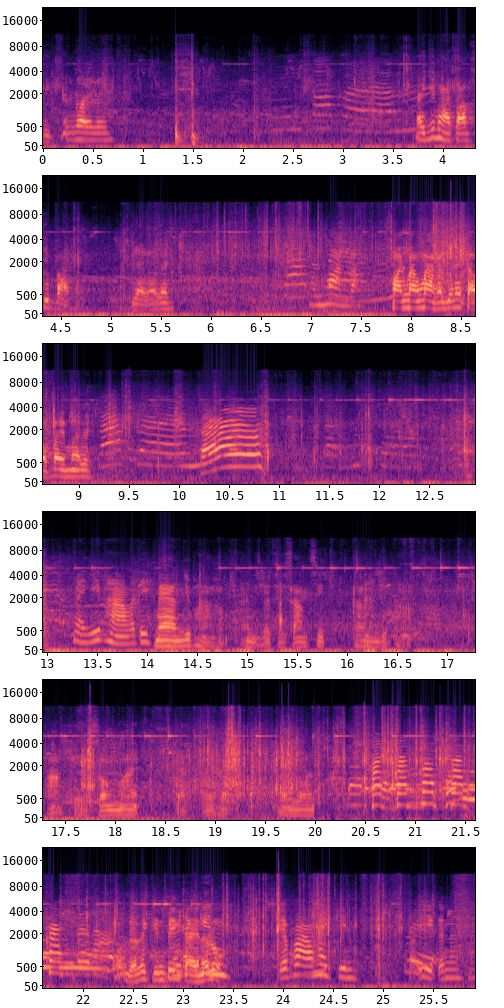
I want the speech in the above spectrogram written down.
อีกสักหน่อยหนึงในยี่ห้าสามสิบบาทครับเดี๋ยวเอาเลย มันห่อนปะฟันมากๆกับอยู่ในเตาไฟมาเลย จ้าไหนยี่หาวะติแมนยี่ห้าครับ อันนี้ก็สี่สามสิบข้างนั้นยี่ห้าโอเคสองไม้จัดไปครับร้อนครับครับครับครับครับๆโอ้เดี๋ยวได้กินปิ้งไก่นะลูก เดี๋ยวป้าเอาให้กินเอาอีกอันนึงค่ะ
